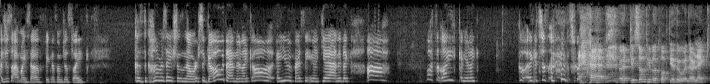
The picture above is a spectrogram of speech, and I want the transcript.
I just at myself because I'm just like because the conversation is nowhere to go then. They're like oh are you in first and you're like yeah. And they're like ah what's it like? And you're like good like it's just it's just Uh, Do some people come up to you though and they're like,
